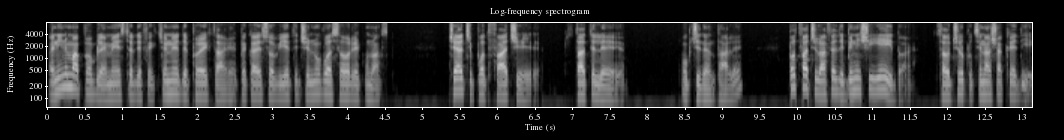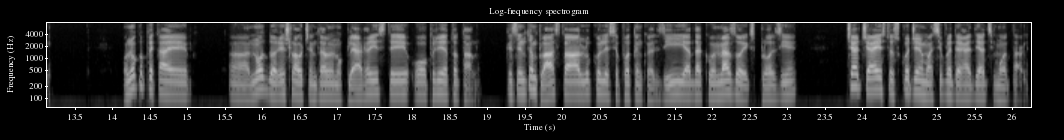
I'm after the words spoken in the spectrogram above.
În inima problemei este o defecțiune de proiectare pe care sovieticii nu vor să o recunoască. Ceea ce pot face statele occidentale, pot face la fel de bine și ei doar, sau cel puțin așa cred ei. Un lucru pe care uh, nu-l dorești la o centrală nucleară este o oprire totală. Când se întâmplă asta, lucrurile se pot încălzi, iar dacă urmează o explozie, ceea ce ai este o scurgere masivă de radiații mortale.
